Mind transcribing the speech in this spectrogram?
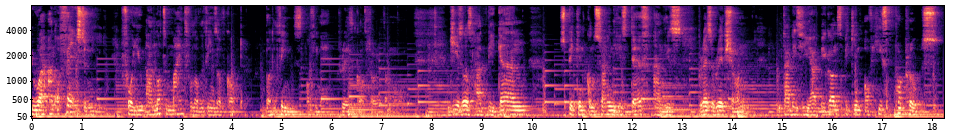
You are an offense to me, for you are not mindful of the things of God, but the things of men. Praise God forevermore. Jesus had begun speaking concerning his death and his resurrection. That is, he had begun speaking of his purpose,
